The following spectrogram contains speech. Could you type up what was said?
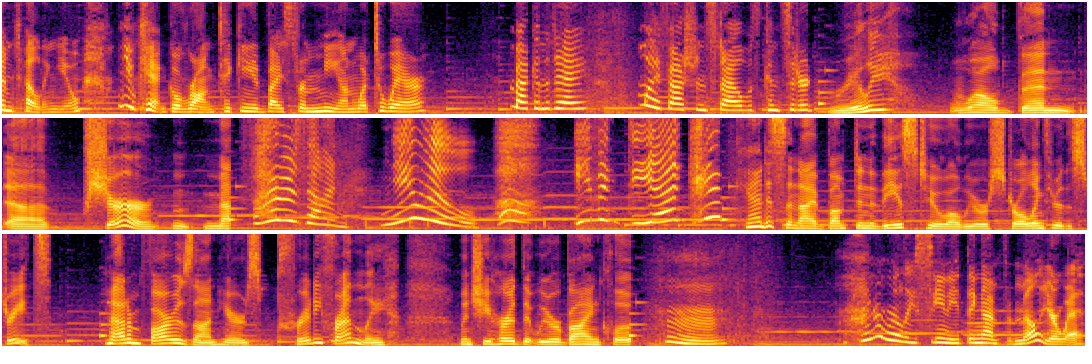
I'm telling you, you can't go wrong taking advice from me on what to wear. Back in the day, my fashion style was considered. Really? Well, then, uh, sure. Ma- Faruzan, Nilou, even Dehya can. Candace and I bumped into these two while we were strolling through the streets. Madame Faruzan here's pretty friendly. When she heard that we were buying clothes. Hmm. I don't really see anything I'm familiar with.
